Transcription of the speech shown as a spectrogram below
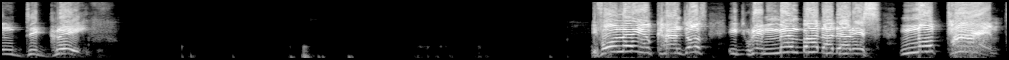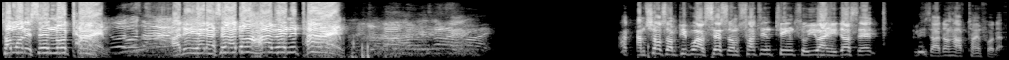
in the grave. If only you can just remember that there is no time. Somebody say no time. No time. I didn't hear that. I said I don't have any time. I'm sure some people have said some certain things to you and you just said, please, I don't have time for that.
